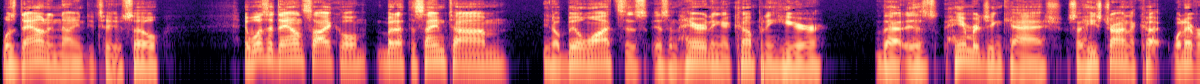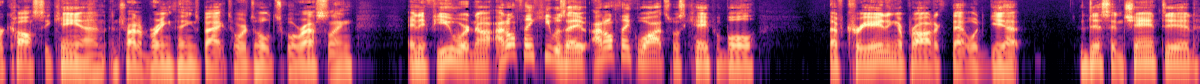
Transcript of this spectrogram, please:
was down in 92 so it was a down cycle but at the same time you know bill watts is is inheriting a company here that is hemorrhaging cash. So he's trying to cut whatever costs he can and try to bring things back towards old school wrestling. And if you were not i don't think he was a i don't think watts was capable of creating a product that would get disenchanted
